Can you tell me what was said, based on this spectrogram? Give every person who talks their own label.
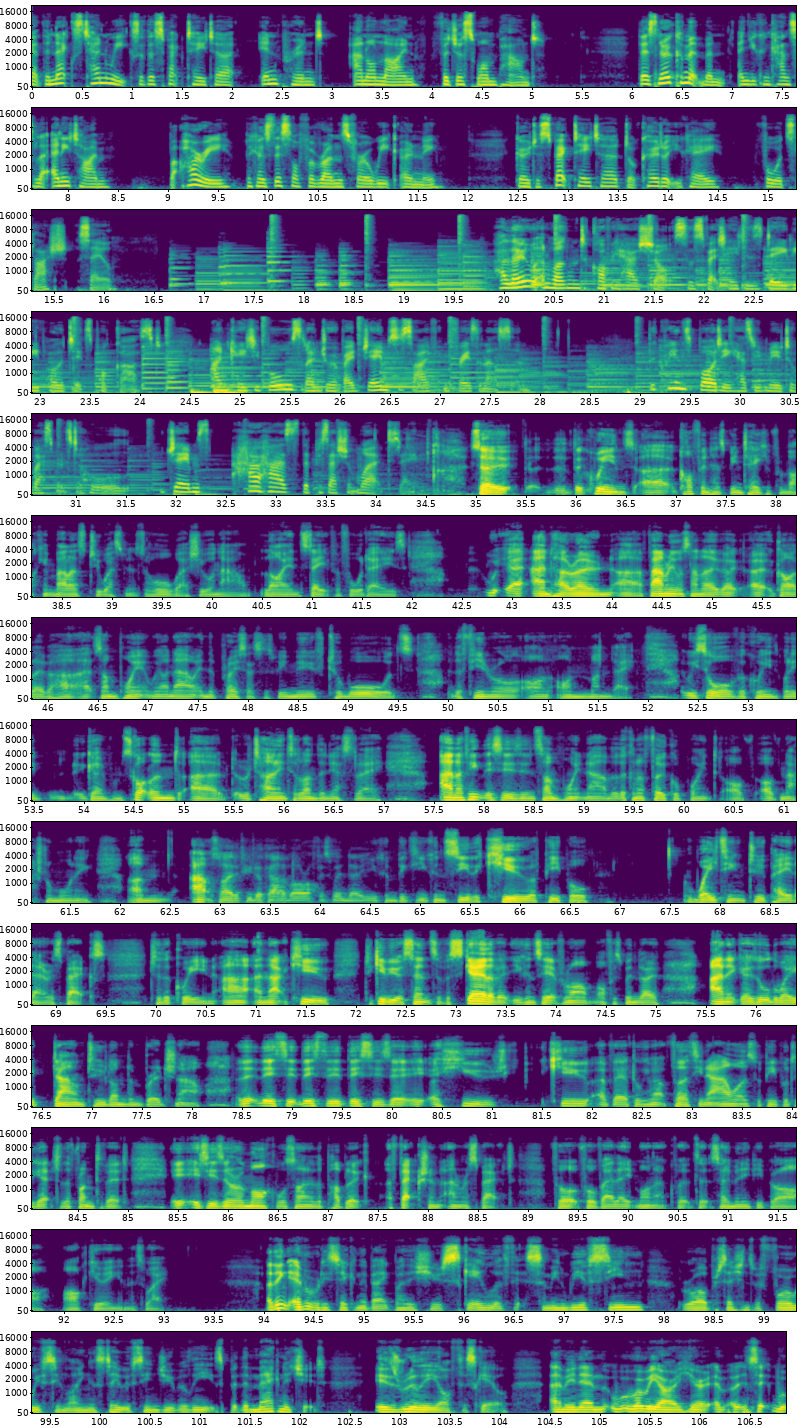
Speaker 1: Get the next 10 weeks of The Spectator in print and online for just £1. There's no commitment and you can cancel at any time. But hurry because this offer runs for a week only. Go to spectator.co.uk forward slash sale.
Speaker 2: Hello and welcome to Coffee House Shots, the Spectator's daily politics podcast. I'm Katy Balls and I'm joined by James Forsyth and Fraser Nelson. The Queen's body has been moved to Westminster Hall. James, how has the procession worked today?
Speaker 3: So, the, the Queen's uh, coffin has been taken from Buckingham Palace to Westminster Hall, where she will now lie in state for four days. Uh, and her own uh, family will stand over uh, guard over her at some point, and we are now in the process as we move towards the funeral on on Monday. We saw the Queen's body going from Scotland, uh, returning to London yesterday, and I think this is in some point now the kind of focal point of, of national mourning. Um, outside, if you look out of our office window, you can you can see the queue of people waiting to pay their respects to the Queen. Uh, and that queue, to give you a sense of a scale of it, you can see it from our office window, and it goes all the way down to London Bridge now. This, this, this is a, a huge queue of they're talking about 13 hours for people to get to the front of it. it. It is a remarkable sign of the public affection and respect for, for their late monarch that, that so many people are, are queuing in this way.
Speaker 4: I think everybody's taken aback by the sheer scale of this. I mean, we have seen royal processions before, we've seen lying in state, we've seen jubilees, but the magnitude is really off the scale. I mean, um, where we are here, um,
